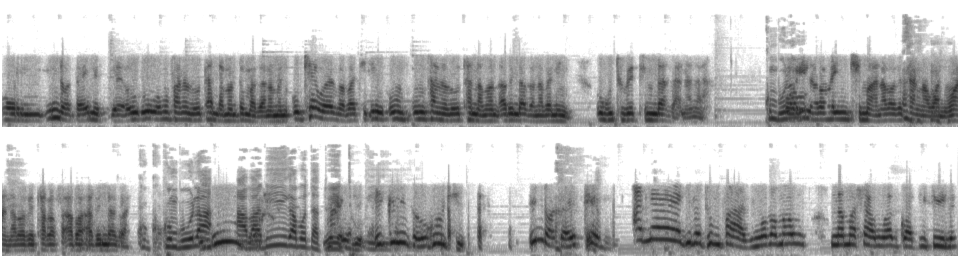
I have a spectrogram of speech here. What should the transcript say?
or indoda umfana lo uthanda amantombazana amaningi ukhe weza bathi um- umfana lo uthanda abantu- abentazana abaningi ukuthi ubethi mntazana na khumbula yilaba abayinchimana ababetha nga-one one ababetha abentazana. Khu- khu- khumbula Umbuzo. ababika bodadewethu manje iqiniso ukuthi indoda yesithembu angeke ibethe umfazi ngoba ma unamahlangu azikwatisile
